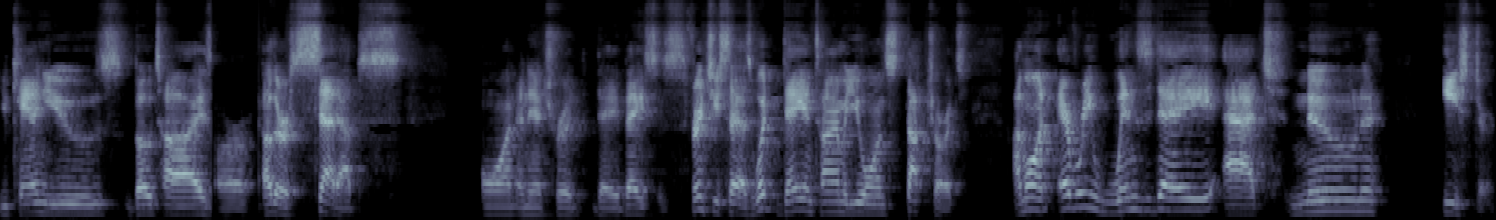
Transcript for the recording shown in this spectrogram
you can use bow ties or other setups on an intraday basis. Frenchie says, What day and time are you on stock charts? I'm on every Wednesday at noon Eastern.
